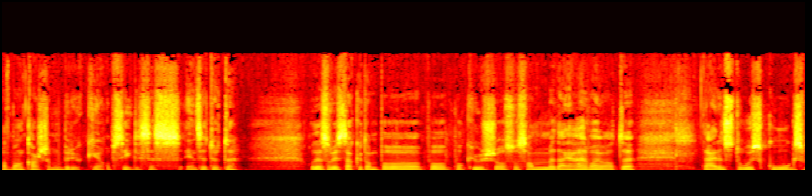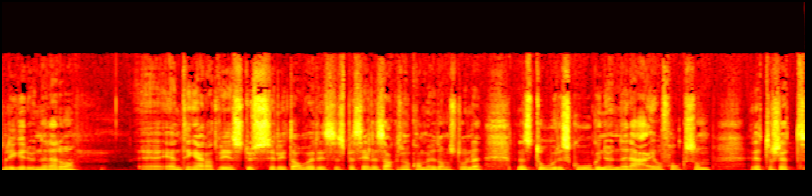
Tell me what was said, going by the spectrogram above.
at man kanskje må bruke oppsigelsesinstituttet. Og Det som vi snakket om på, på, på kurset også sammen med deg her, var jo at det, er en stor skog som ligger under her òg. Eh, en ting er at vi stusser litt over disse spesielle sakene som kommer i domstolene. Men den store skogen under er jo folk som rett og slett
